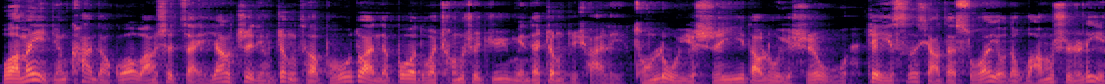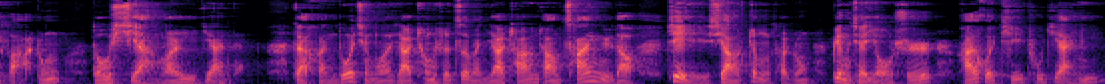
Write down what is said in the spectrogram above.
我们已经看到国王是怎样制定政策，不断的剥夺城市居民的政治权利。从路易十一到路易十五，这一思想在所有的王室立法中都显而易见的。在很多情况下，城市资本家常常参与到这一项政策中，并且有时还会提出建议。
